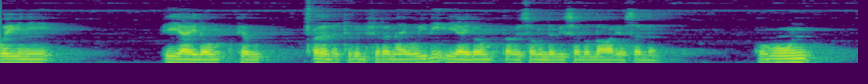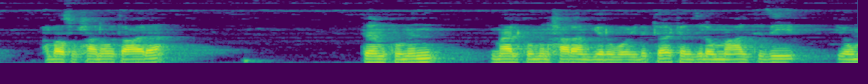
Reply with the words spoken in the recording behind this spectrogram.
ወይኒ እያ ኢሎም ከም ፀለል እትብል ፍረ ናይ ወይኒ እያ ኢሎም ጠቂሶም እነቢ ስለ ላ ለ ወሰለም ከምኡ ውን ኣላ ስብሓን ወተላ ደምኩምን ማልኩምን ሓራም ገይርዎ እዩ ልክዕ ከምዚ ሎም መዓልቲ እዚ ዮም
